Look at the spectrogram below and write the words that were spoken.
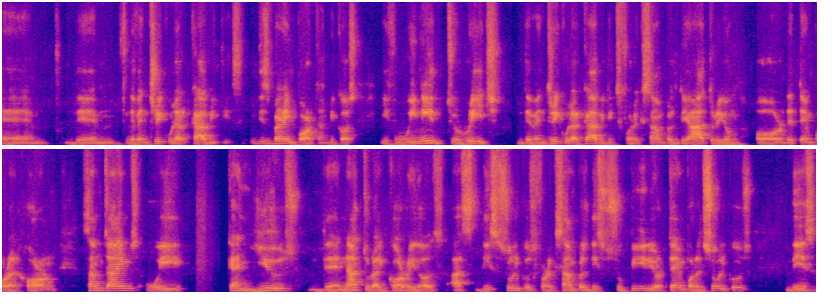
um, the, the ventricular cavities. It is very important because if we need to reach the ventricular cavities, for example, the atrium or the temporal horn, sometimes we can use the natural corridors as this sulcus, for example, this superior temporal sulcus, this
